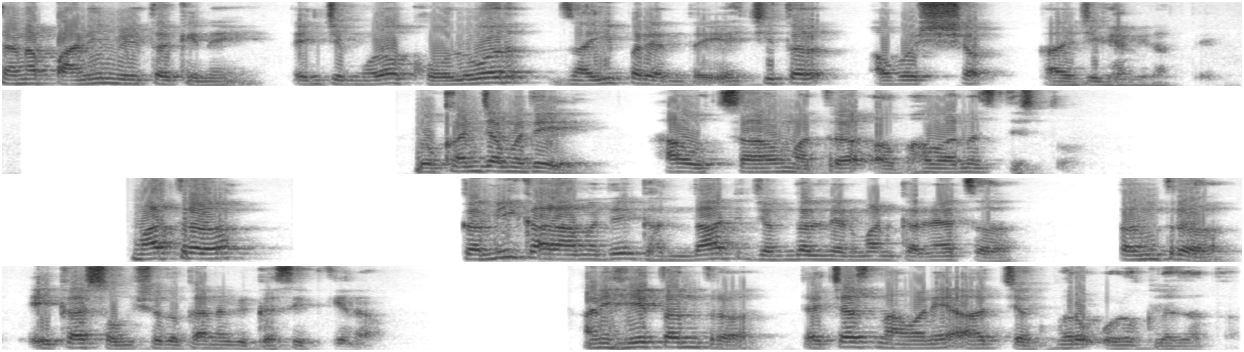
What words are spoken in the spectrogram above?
त्यांना पाणी मिळतं की नाही त्यांची मुळं खोलवर जाईपर्यंत याची तर अवश्य काळजी घ्यावी लागते. लोकांच्या मध्ये हा उत्साह मात्र अभावानच दिसतो. मात्र कमी काळामध्ये घनदाट जंगल निर्माण करण्याचं तंत्र एका संशोधकानं विकसित केलं. आणि हे तंत्र त्याच्याच नावाने आज जगभर ओळखलं जातं.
